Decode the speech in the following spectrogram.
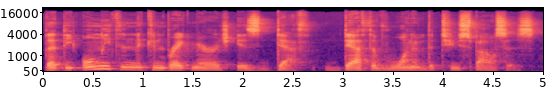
that the only thing that can break marriage is death death of one of the two spouses.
